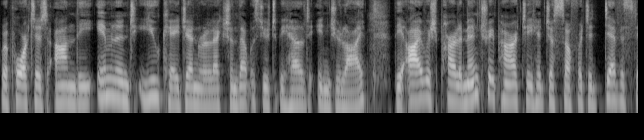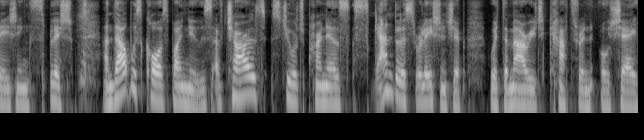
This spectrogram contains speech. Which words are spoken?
reported on the imminent UK general election that was due to be held in July. The Irish Parliamentary Party had just suffered a devastating split, and that was caused by news of Charles Stewart Parnell's scandalous relationship with the married Catherine O'Shea.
